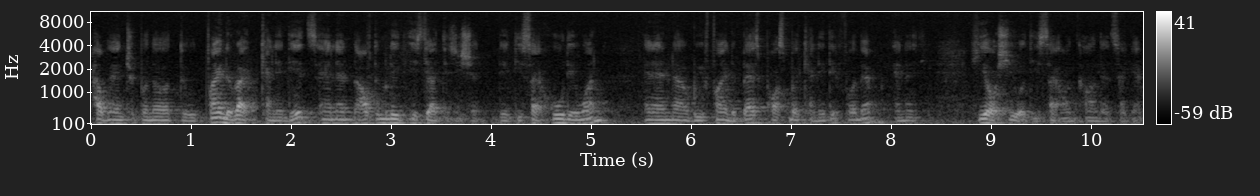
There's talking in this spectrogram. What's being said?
help the entrepreneur to find the right candidates, and then ultimately it's their decision. They decide who they want, and then uh, we find the best possible candidate for them, and then he or she will decide on, on that second.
